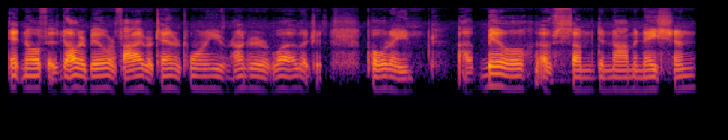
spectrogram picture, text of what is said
didn't know if it was a dollar bill or five or ten or twenty or hundred or what, but just pulled a a bill of some denomination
